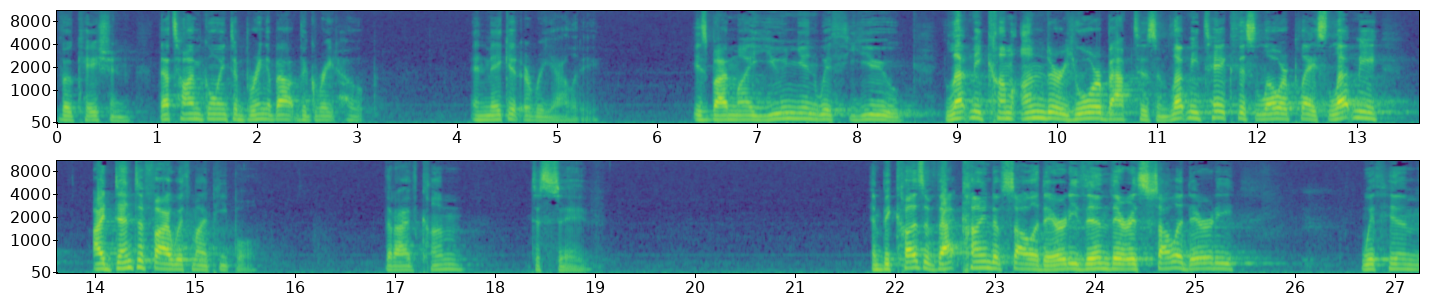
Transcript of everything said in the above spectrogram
vocation that's how I'm going to bring about the great hope and make it a reality. Is by my union with you. Let me come under your baptism. Let me take this lower place. Let me identify with my people that I've come to save. And because of that kind of solidarity, then there is solidarity with him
